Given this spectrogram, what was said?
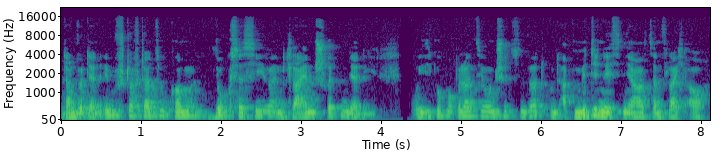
Dann wird ein Impfstoff dazu kommen, sukzessive in kleinen Schritten, der die Risikopopulation schützen wird und ab Mitte nächsten Jahres dann vielleicht auch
